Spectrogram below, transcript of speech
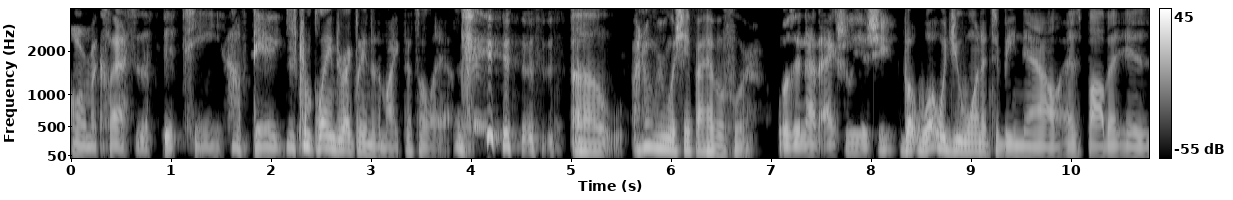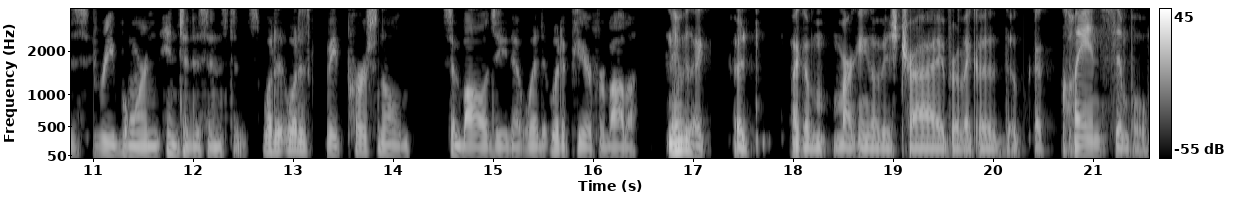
Armor class is a 15. How dare you? Just complain directly into the mic. That's all I ask. Uh, I don't remember what shape I had before. Was it not actually a sheep? But what would you want it to be now as Baba is reborn into this instance? What what is a personal symbology that would, would appear for Baba? Maybe like a like a marking of his tribe or like a, a, a clan symbol.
